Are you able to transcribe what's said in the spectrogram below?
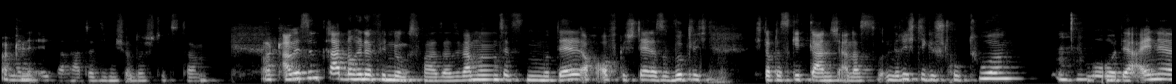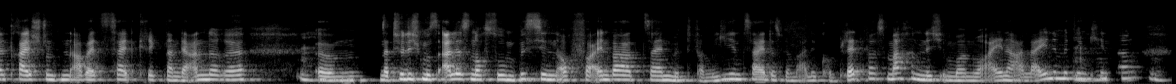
okay. meine Eltern hatte, die mich unterstützt haben. Okay. Aber wir sind gerade noch in der Findungsphase. Also wir haben uns jetzt ein Modell auch aufgestellt, also wirklich, ich glaube, das geht gar nicht anders. Eine richtige Struktur, mhm. wo der eine drei Stunden Arbeitszeit kriegt, dann der andere. Mhm. Ähm, natürlich muss alles noch so ein bisschen auch vereinbart sein mit Familienzeit, dass wir mal alle komplett was machen, nicht immer nur einer alleine mit den mhm. Kindern. Mhm.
